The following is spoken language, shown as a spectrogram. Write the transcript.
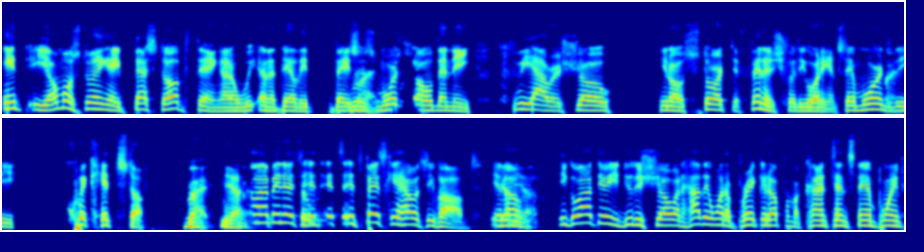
in, you're almost doing a best of thing on a week, on a daily basis, right. more so than the three hour show, you know, start to finish for the audience. They're more into right. the quick hit stuff. Right. Yeah. I mean, it's so, it's it's basically how it's evolved. You know, yeah. you go out there, you do the show, and how they want to break it up from a content standpoint.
